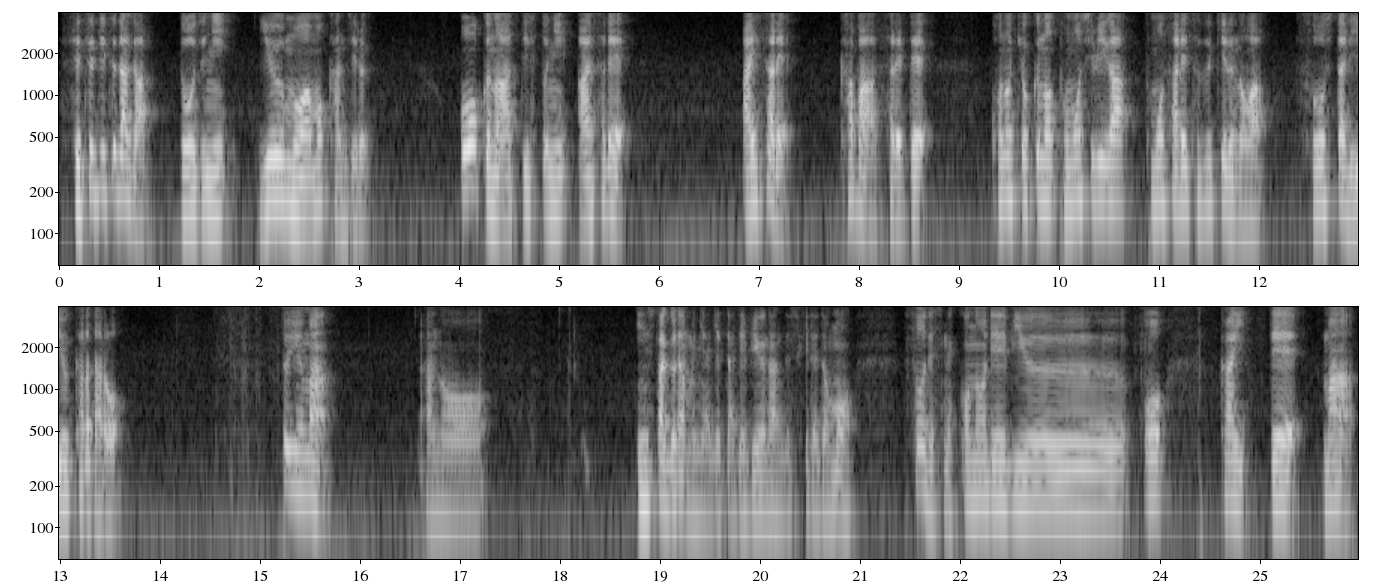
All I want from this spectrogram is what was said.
切実だが同時にユーモアも感じる。多くのアーティストに愛され愛されカバーされてこの曲の灯火が灯され続けるのはそうした理由からだろう。というまああのインスタグラムに上げたレビューなんですけれどもそうですねこのレビューを書いてま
